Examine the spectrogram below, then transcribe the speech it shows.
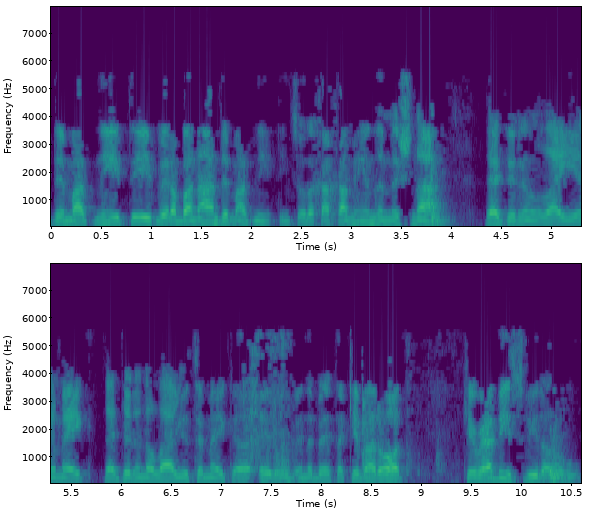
The matniti v'rabanan the matniti. So the chachamim the mishnah that didn't allow you to make that didn't allow you to make a eruv in the beta kevarot. Kerebi sviraruhu.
